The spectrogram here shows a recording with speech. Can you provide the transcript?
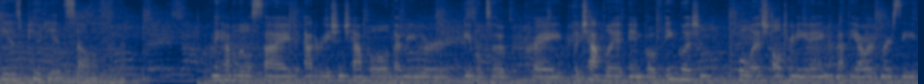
He is beauty itself. They have a little side adoration chapel that we were able to pray the chaplet in both English and Polish, alternating at the hour of mercy.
